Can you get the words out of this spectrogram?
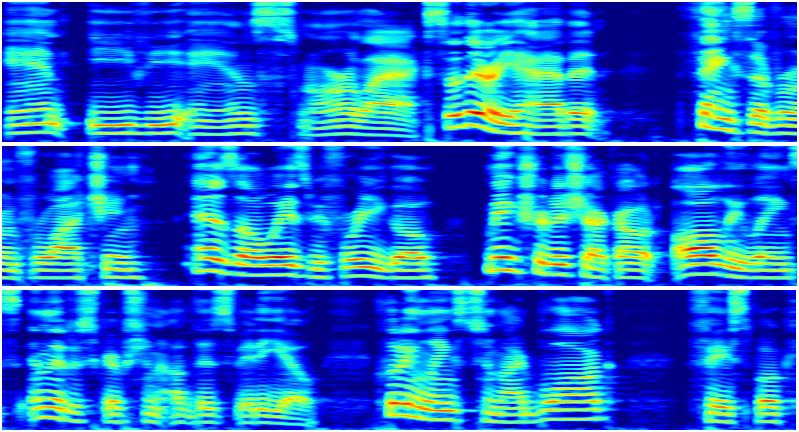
and Eevee and Snorlax. So there you have it. Thanks everyone for watching. As always, before you go, make sure to check out all the links in the description of this video, including links to my blog, Facebook,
